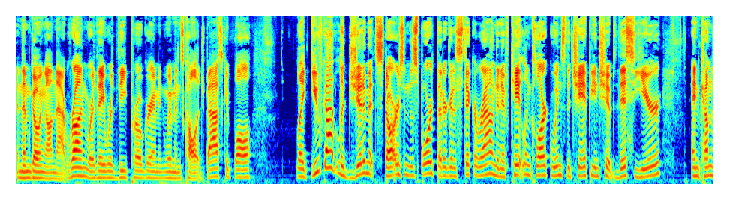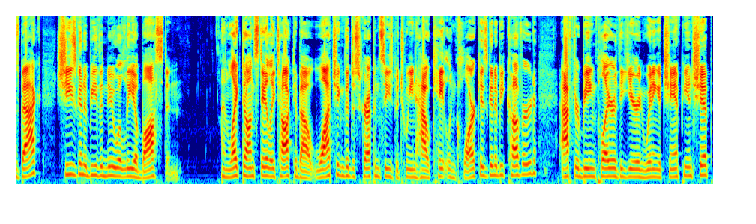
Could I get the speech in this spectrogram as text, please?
and them going on that run where they were the program in women's college basketball. Like, you've got legitimate stars in the sport that are going to stick around, and if Caitlin Clark wins the championship this year and comes back, she's going to be the new Aliyah Boston. And like Dawn Staley talked about, watching the discrepancies between how Caitlin Clark is going to be covered after being player of the year and winning a championship,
